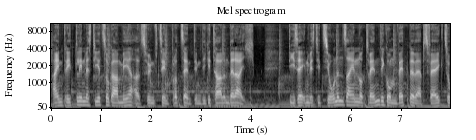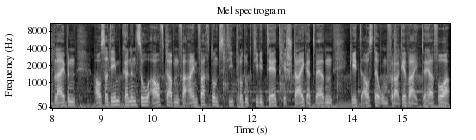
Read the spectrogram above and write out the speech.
Ein Drittel investiert sogar mehr als 15 Prozent im digitalen Bereich. Diese Investitionen seien notwendig, um wettbewerbsfähig zu bleiben. Außerdem können so Aufgaben vereinfacht und die Produktivität gesteigert werden, geht aus der Umfrage weiter hervor.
